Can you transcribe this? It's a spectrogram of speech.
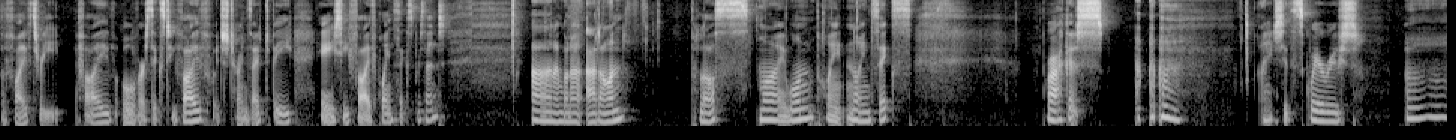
the 535 over 625, which turns out to be 85.6%. And I'm going to add on plus my 1.96 bracket. I need to do the square root. Uh,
